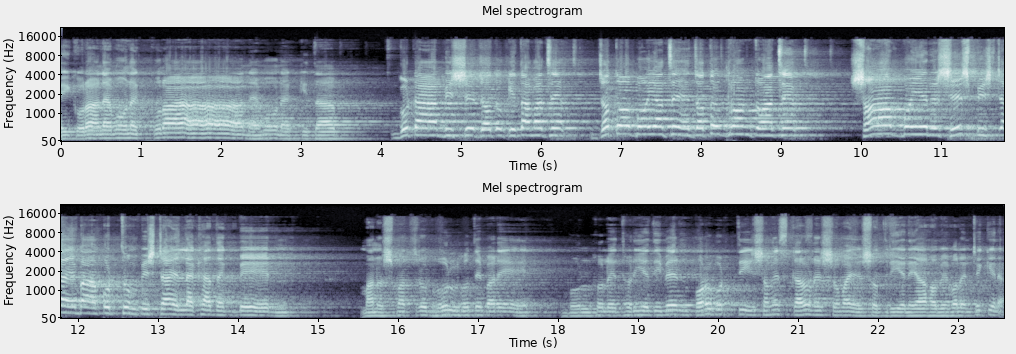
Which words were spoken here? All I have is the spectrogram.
এই এমন এক এমন এক কিতাব। গোটা বিশ্বে যত কিতাব আছে, যত বই আছে, যত গ্রন্থ আছে, সব বইয়ের শেষ পৃষ্ঠায় বা প্রথম পৃষ্ঠায় লেখা দেখবেন। মানুষ মাত্র ভুল হতে পারে। ভুল হলে ধরিয়ে দিবেন, পরবর্তী সংস্করণের সময় সদরিয়ে নেওয়া হবে, বলেন ঠিক কিনা?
